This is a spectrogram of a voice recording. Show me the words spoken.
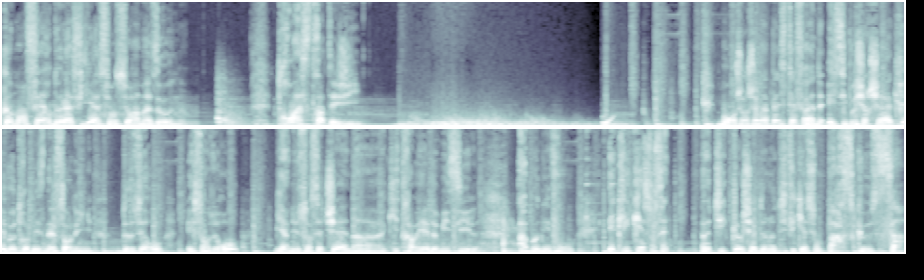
Comment faire de l'affiliation sur Amazon? Trois stratégies. Bonjour, je m'appelle Stéphane et si vous cherchez à créer votre business en ligne de 0 et 100 euros, bienvenue sur cette chaîne hein, qui travaille à domicile. Abonnez-vous et cliquez sur cette petite clochette de notification parce que ça,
